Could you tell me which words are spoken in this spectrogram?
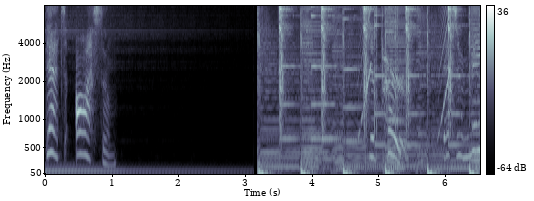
That's awesome. Superb. That's amazing.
